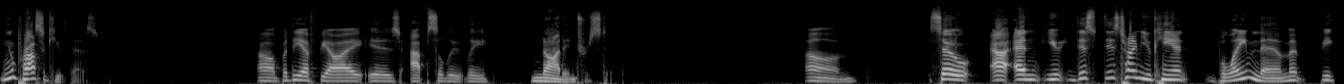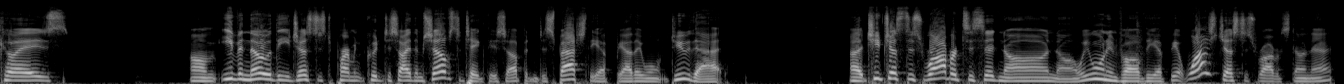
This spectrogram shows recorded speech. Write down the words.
You can prosecute this. Uh, but the FBI is absolutely not interested. Um, so uh, and you this this time you can't blame them because um, even though the Justice Department could decide themselves to take this up and dispatch the FBI, they won't do that. Uh, Chief Justice Roberts has said, no, no, we won't involve the FBI. Why has Justice Roberts done that?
